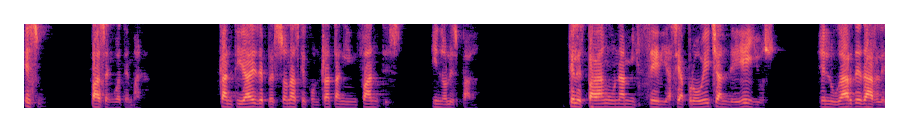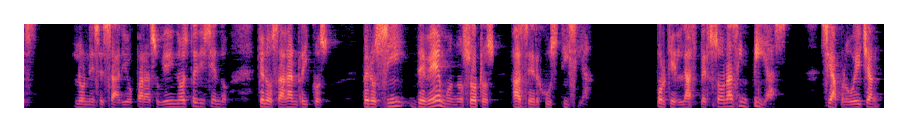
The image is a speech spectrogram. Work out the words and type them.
Eso pasa en Guatemala. Cantidades de personas que contratan infantes y no les pagan que les pagan una miseria, se aprovechan de ellos en lugar de darles lo necesario para su vida. Y no estoy diciendo que los hagan ricos, pero sí debemos nosotros hacer justicia, porque las personas impías se aprovechan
